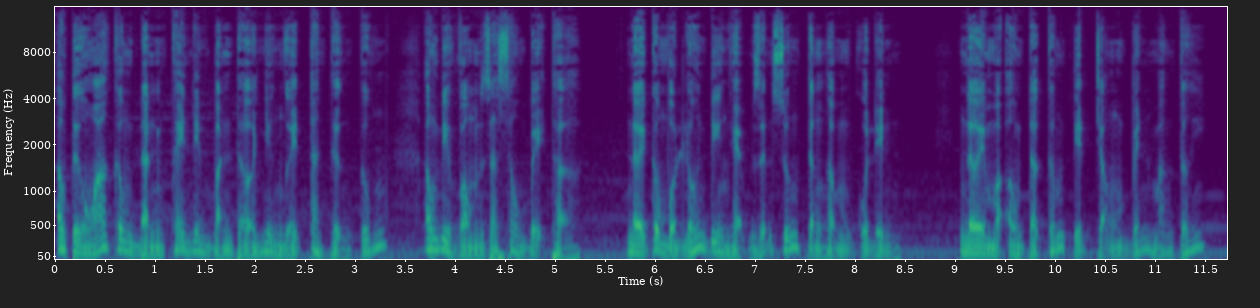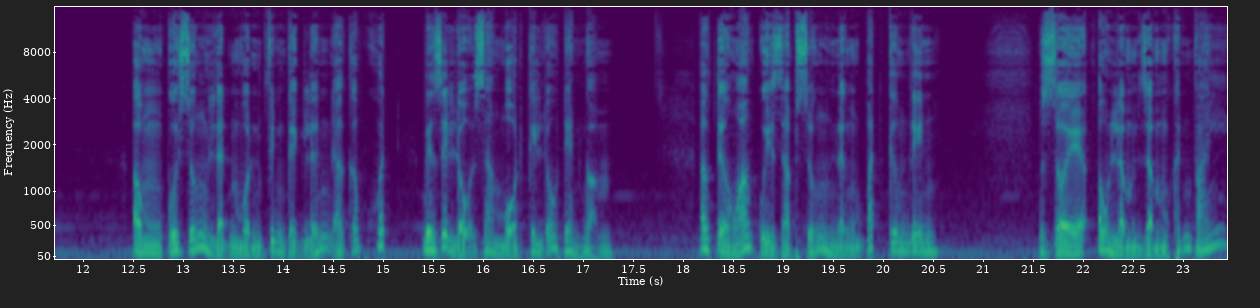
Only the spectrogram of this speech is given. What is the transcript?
Ông tự hóa không đặt khay lên bàn thờ Như người ta thường cúng. Ông đi vòng ra sau bệ thờ, Nơi có một lối đi hẹp dẫn xuống tầng hầm của đền, Nơi mà ông ta cấm tiệt trọng bén mảng tới. Ông cúi xuống lật một viên gạch lớn ở góc khuất, Bên dưới lộ ra một cái lỗ đen ngòm. Ông tự hóa quỳ dạp xuống nâng bát cơm lên. Rồi ông lầm rầm khấn vái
